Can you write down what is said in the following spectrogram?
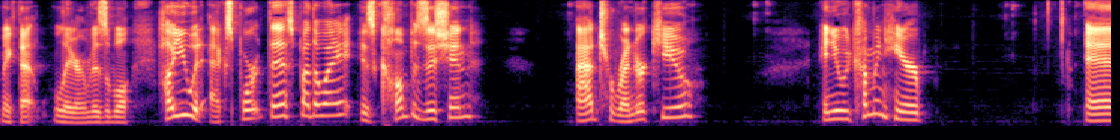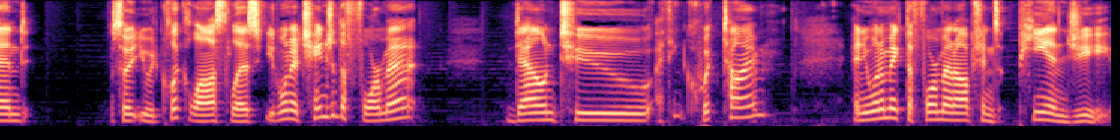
make that layer invisible. How you would export this, by the way, is composition, add to render queue, and you would come in here and so you would click lossless. You'd want to change the format down to, I think, QuickTime, and you want to make the format options PNG.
